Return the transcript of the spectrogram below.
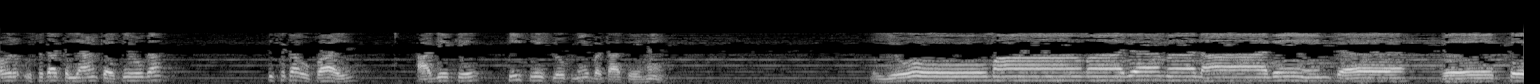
और उसका कल्याण कैसे होगा? इसका उपाय आगे के तीसरे श्लोक में बताते हैं। यो मामजमनादिं च वेत्ति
